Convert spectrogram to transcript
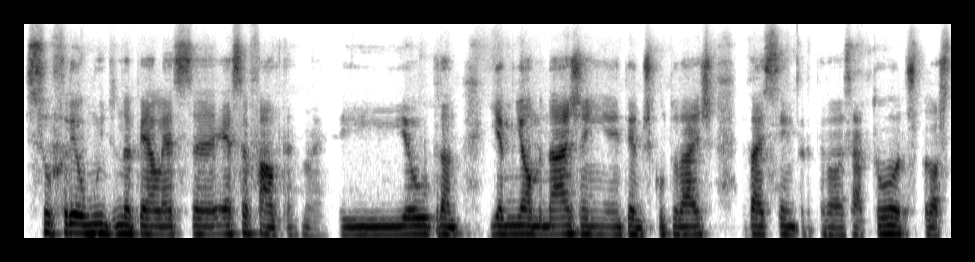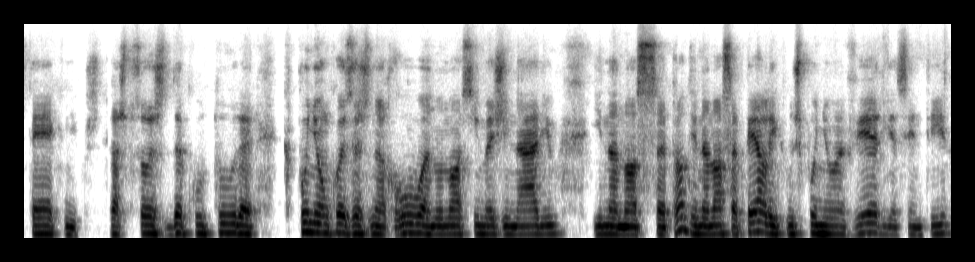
sofreu muito na pele essa, essa falta, não é? E eu, pronto, e a minha homenagem em termos culturais vai sempre para os atores, para os técnicos, para as pessoas da cultura que punham coisas na rua, no nosso imaginário e na nossa, pronto, e na nossa pele e que nos punham a ver e a sentir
